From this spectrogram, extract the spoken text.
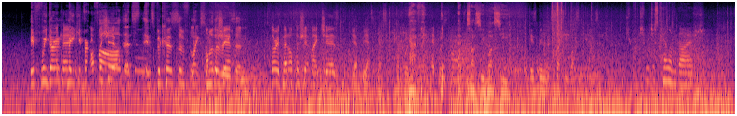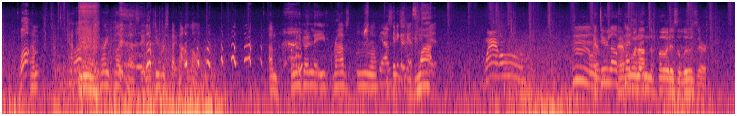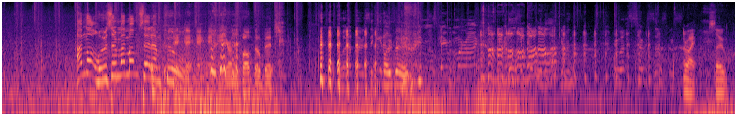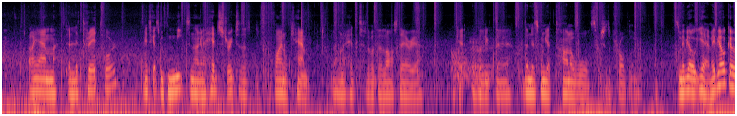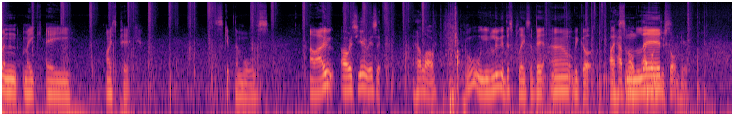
if we don't Okay, make it very off the far, ship. it's it's because of like some Off other reason. Sorry, Ped, off the ship, mate. Cheers. Yeah, yes, yes. Ped was. Yeah, I Ped think was. a sussy wussy. He's been a bit sussy wussy. Should we just kill him, guys? What? Um, Captain, What? you're very bloodthirsty, and I do respect that a lot. Um, I'm gonna go leave. Ravs. mwah. Yeah, I'm gonna go get soon. some Mwah. shit. Hmm, I do love Everyone Pedguin. on the boat is a loser. I'm not a loser. My mom said I'm cool. You're on the boat though, bitch. What up, OC? That's great. Let's go, am I right? We caused a couple of arguments. We were so sus. We All right, so I am a literator. I need to get some meat, and then I'm gonna head straight to the, the final camp. I want to head to the, the last area, get all the loot there. But then there's gonna be a ton of wolves, which is a problem. So maybe I'll yeah, maybe I'll go and make a ice pick. Skip them wolves. Hello. Oh, it's you, is it? Hello. Oh, you've looted this place a bit. Uh, what we got? I Got have some not. I've only just gotten here.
